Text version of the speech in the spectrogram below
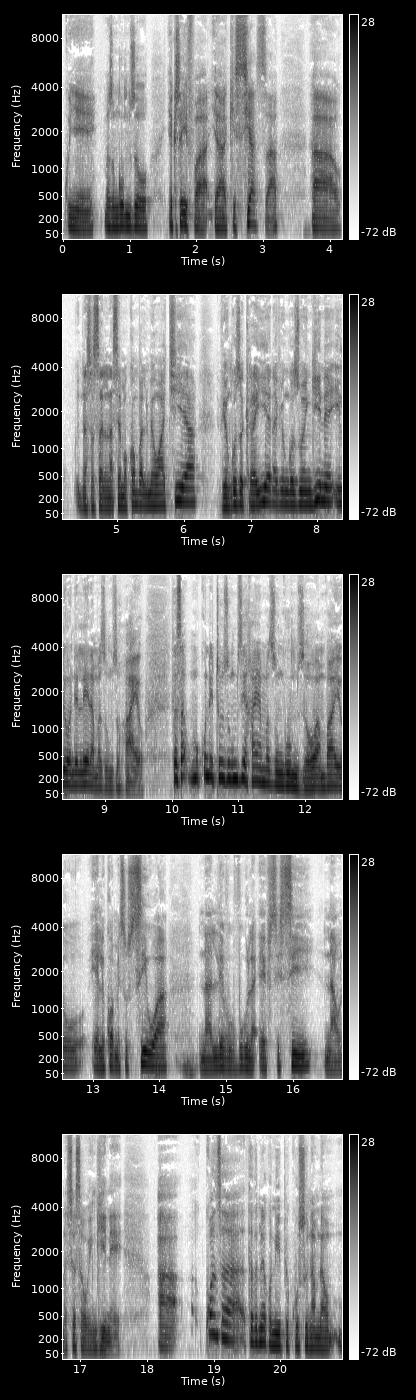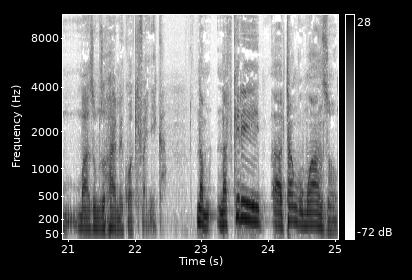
kwenye mazungumzo ya kitaifa ya kisiasa uh, na sasa linasema kwamba limewaachia viongozi wa kiraia na viongozi wengine ili waendelee na mazungumzo hayo. Sasa Mkundi, tuzungumzie haya mazungumzo ambayo yalikuwa yamesusiwa na lile vuguvugu la FCC na wanasiasa wengine. Uh, kwanza tathmini yako ni ipi kuhusu namna mazungumzo haya yamekuwa akifanyika? Nam, nafikiri uh, tangu mwanzo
